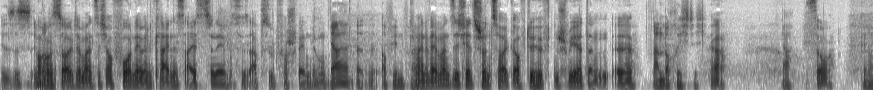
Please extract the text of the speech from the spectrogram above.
es ist immer. Warum sollte man sich auch vornehmen, ein kleines Eis zu nehmen? Das ist absolut Verschwendung. Ja, äh, auf jeden Ich Fall. meine, wenn man sich jetzt schon Zeug auf die Hüften schmiert, dann, äh, Dann doch richtig. ja, Ja, so. Genau.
